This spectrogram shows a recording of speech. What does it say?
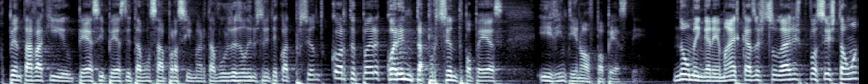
repente estava aqui, o PS e o PSD estavam-se a aproximar, estavam os dois ali nos 34%, corta para 40% para o PS e 29% para o PSD. Não me enganem mais, casas de sondagens, porque vocês estão a...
